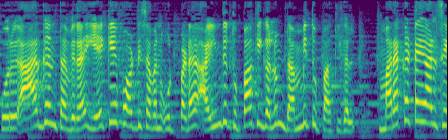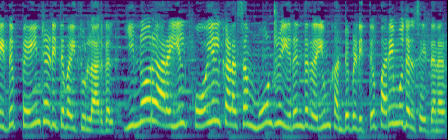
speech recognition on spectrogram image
ஒரு ஆர்கன் தவிர ஏகே ஃபார்ட்டி செவன் உட்பட ஐந்து துப்பாக்கிகளும் டம்மி துப்பாக்கிகள். மரக்கட்டையால் செய்து பெயிண்ட் அடித்து வைத்துள்ளார்கள். இன்னொரு அறையில் கோயில் கலசம் மூன்று இருந்ததையும் கண்டுபிடித்து பறிமுதல் செய்தனர்.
